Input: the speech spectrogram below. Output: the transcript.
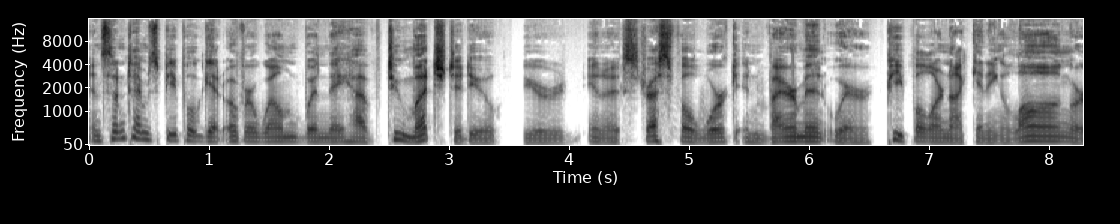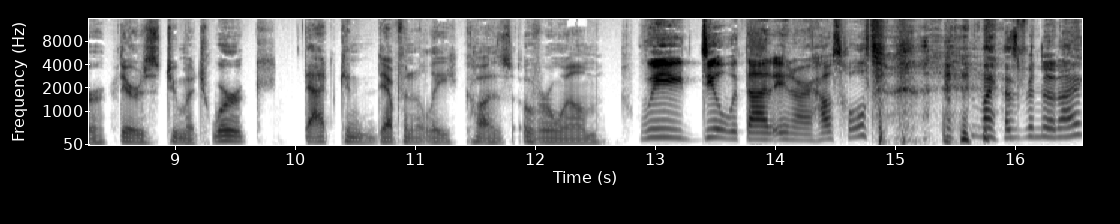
And sometimes people get overwhelmed when they have too much to do. You're in a stressful work environment where people are not getting along or there's too much work. That can definitely cause overwhelm. We deal with that in our household. my husband and I,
